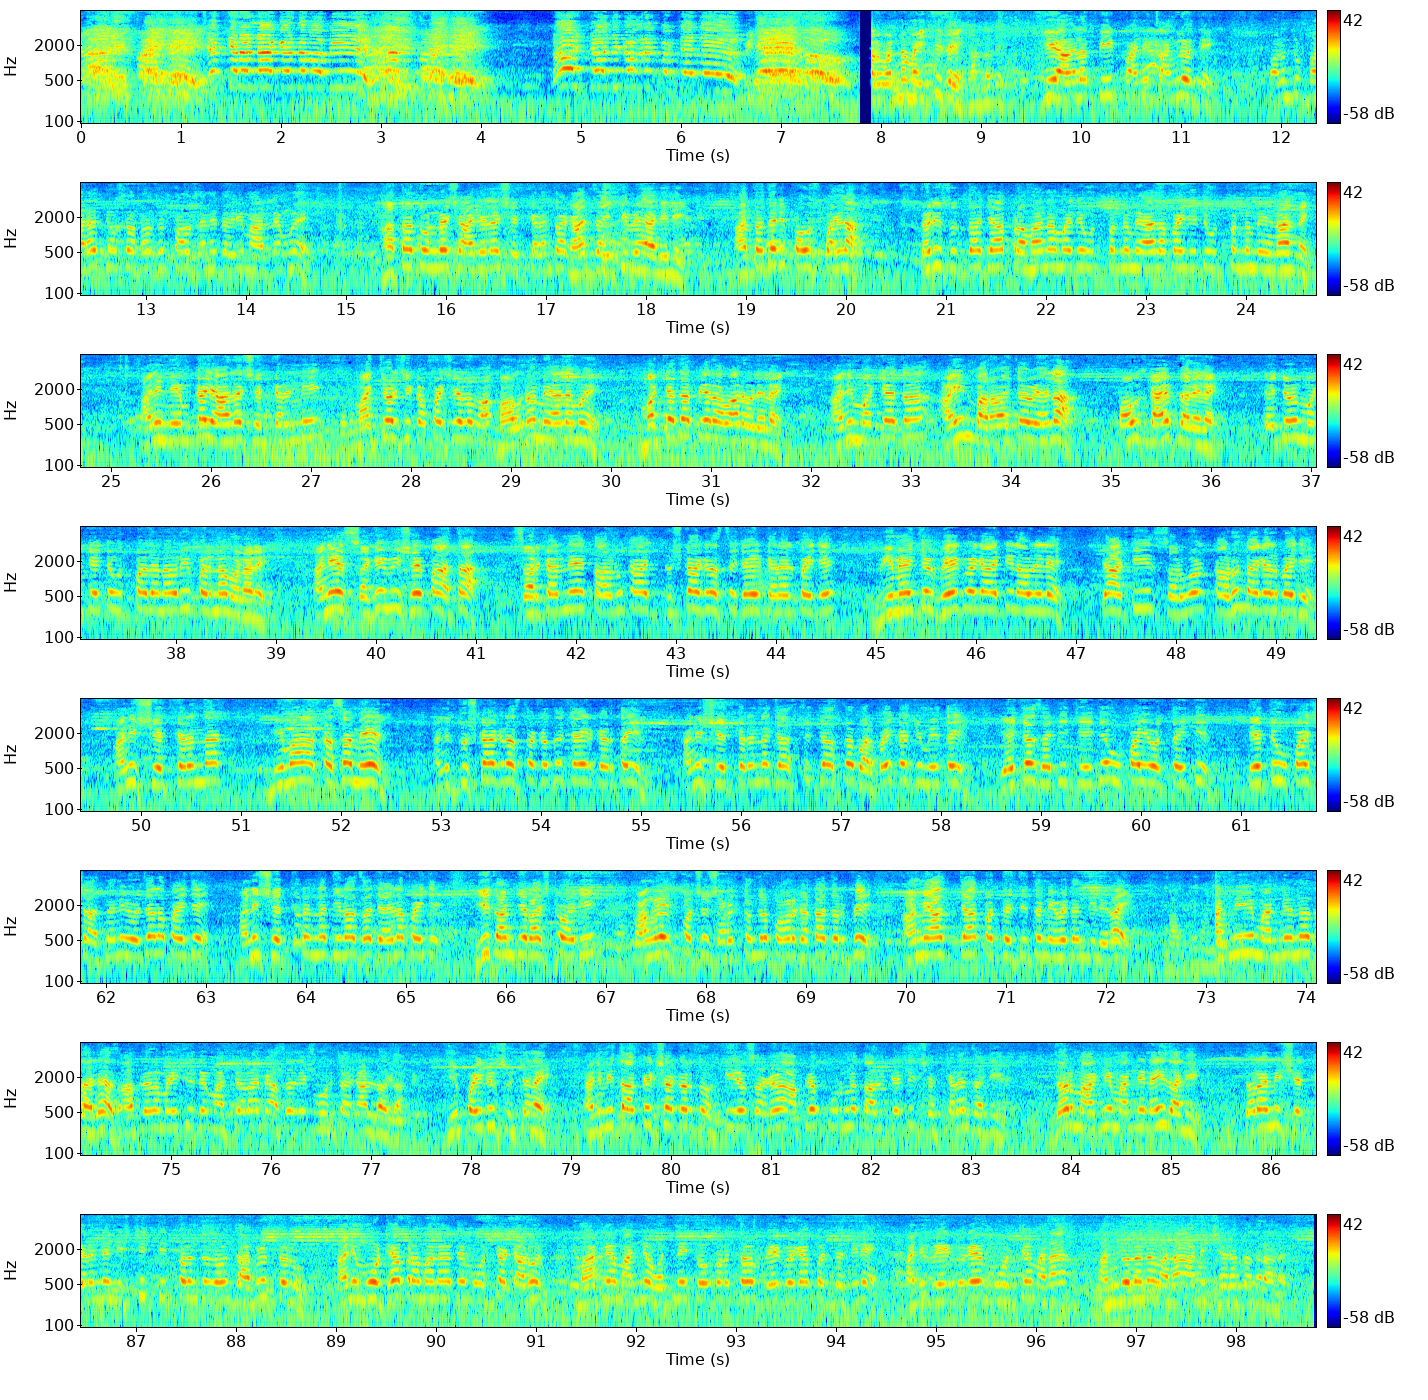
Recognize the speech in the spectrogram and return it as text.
शेतकऱ्यांना कर्जमाफी. राष्ट्रवादी काँग्रेस पक्षाचं. सर्वांना माहितीच आहे की यावेळेला पीक पाणी चांगले होते. परंतु बऱ्याच दिवसापासून पावसाने दडी मारल्यामुळे हातातोंडाशी आलेल्या शेतकऱ्यांचा घात जायची वेळ आलेली. आहे. आता जरी पाऊस पडला तरी सुद्धा ज्या प्रमाणामध्ये उत्पन्न मिळायला पाहिजे ते उत्पन्न मिळणार नाही. आणि नेमकं याला शेतकऱ्यांनी मागच्या वर्षी कपाशीला भा- भाव न मिळाल्यामुळे मक्याचा पेरा वाढवलेला आहे. आणि मक्याचा ऐन भरवायच्या वेळेला पाऊस गायब झालेला आहे. त्याच्यामुळे मक्याच्या उत्पादनावरही परिणाम होणार आहे. आणि हे सगळे विषय पाहता सरकारने तालुका दुष्काळग्रस्त जाहीर करायला पाहिजे. विम्याचे वेगवेगळ्या अटी लावलेले आहेत. त्या अटी सर्व काढून टाकायला पाहिजे. आणि शेतकऱ्यांना विमा कसा मिळेल आणि दुष्काळग्रस्त कसं जाहीर करता येईल आणि शेतकऱ्यांना जास्तीत जास्त भरपाई कशी मिळता येईल? याच्यासाठी जे जे उपाय योजता येतील ते ते उपाय शासनाने योजायला पाहिजे आणि शेतकऱ्यांना दिलासा द्यायला पाहिजे. हीच आमची राष्ट्रवादी काँग्रेस पक्ष शरदचंद्र पवार गटातर्फे आम्ही आज त्या पद्धतीचं निवेदन दिलेलं आहे. मागणी मान्य न झाल्यास आपल्याला माहिती आहे मागच्या आम्ही असाच एक मोर्चा काढला होता. ही पहिली सूचना आहे. आणि मी तर अपेक्षा करतो की हे सगळं आपल्या पूर्ण तालुक्यातील शेतकऱ्यांसाठी आहे. जर मागणी मान्य नाही झाली तर आम्ही शेतकऱ्यांना निश्चित तिथपर्यंत जाऊन जागृत करू आणि मोठ्या प्रमाणात ते मोर्चा काढून मागण्या मान्य होत नाही तोपर्यंत वेगवेगळ्या पद्धतीने आणि वेगवेगळे मोर्चे म्हणा आंदोलनं म्हणा आम्ही छेडतच राहणार.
